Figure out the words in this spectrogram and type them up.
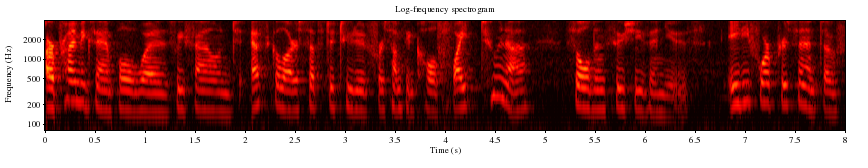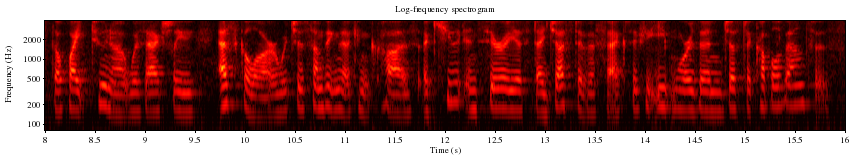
our prime example was we found escolar substituted for something called white tuna sold in sushi venues. 84% of the white tuna was actually escolar, which is something that can cause acute and serious digestive effects if you eat more than just a couple of ounces.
